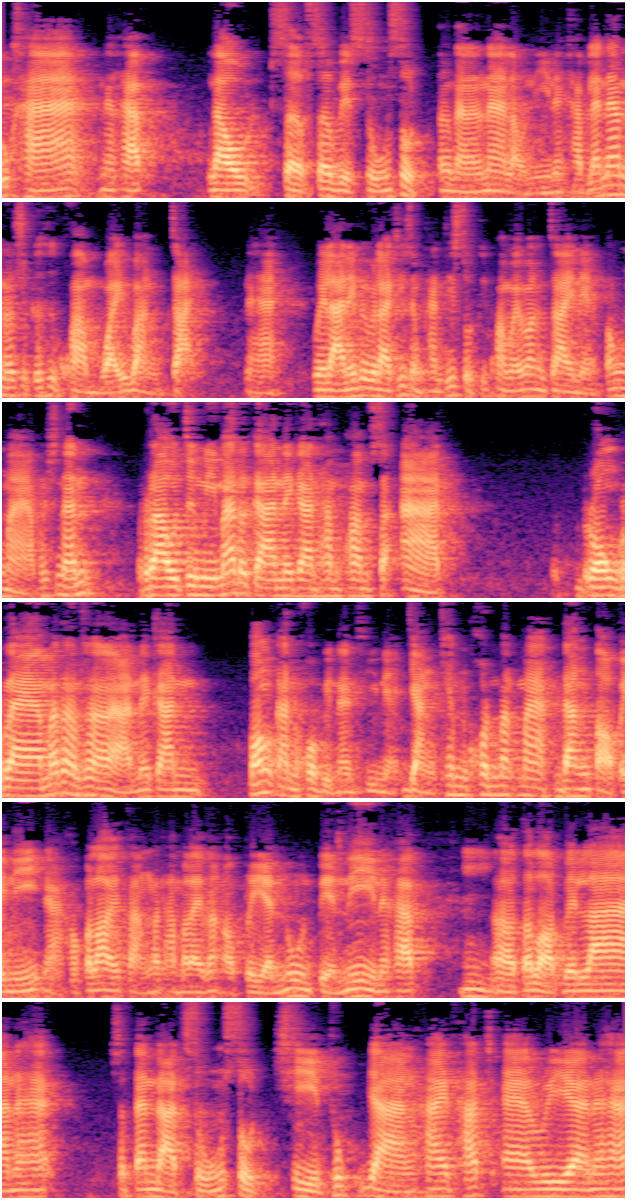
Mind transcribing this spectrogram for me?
ลูกค้านะครับ เราเสิร์ฟ service สูงสุดต่างๆนานาเหล่านี้นะครับ และแน่นอนที่สุดก็คือความไว้วางใจนะฮะเวลานี้เป็นเวลาที่สำคัญที่สุดที่ความไว้วางใจเนี่ยต้องมา เพราะฉะนั้นเราจึงมีมาตรการในการทำความสะอาด โรงแรมมาตรการสะอาดในการป้องกันโควิด -19 เนี่ยอย่างเข้มข้นมากๆ ดังต่อไปนี้นะเขาก็เล่าให้ฟังว่าทำอะไรบ้างเอาเปลี่ยนนู่นเปลี่ยนนี่นะครับอืมเอ่อตลอดเวลานะฮะstandard สูงสุดฉีดทุกอย่าง High Touch Area นะฮะ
